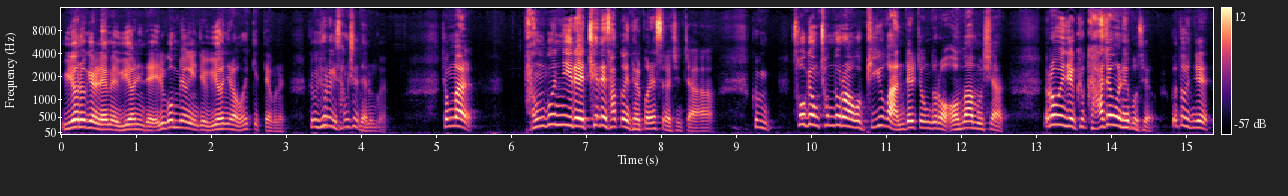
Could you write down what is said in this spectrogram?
위원 의견을 내면 위원인데 일곱 명이 이제 위원이라고 했기 때문에 그럼 효력이 상실되는 거예요. 정말 당군 일의 최대 사건이 될 뻔했어요, 진짜. 그럼 소경 천도랑하고 비교가 안 될 정도로 어마무시한 여러분 이제 그 가정을 해보세요. 그것도 이제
